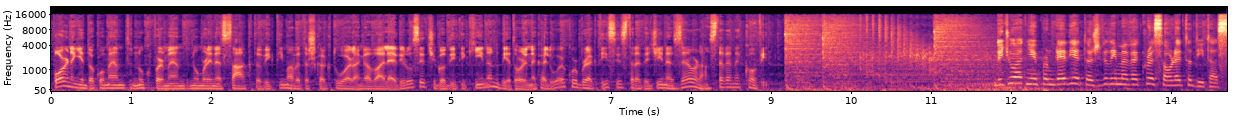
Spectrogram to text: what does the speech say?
Por në një dokument nuk përmend numrin e saktë të viktimave të shkaktuara nga vala e virusit që goditi Kinën dhjetorin e kaluar kur braktisi strategjinë e zero rasteve me Covid. Dëgjuat një përmbledhje të zhvillimeve kryesore të ditës.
